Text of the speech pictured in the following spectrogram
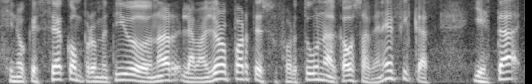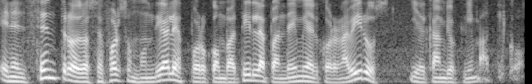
sino que se ha comprometido a donar la mayor parte de su fortuna a causas benéficas y está en el centro de los esfuerzos mundiales por combatir la pandemia del coronavirus y el cambio climático.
